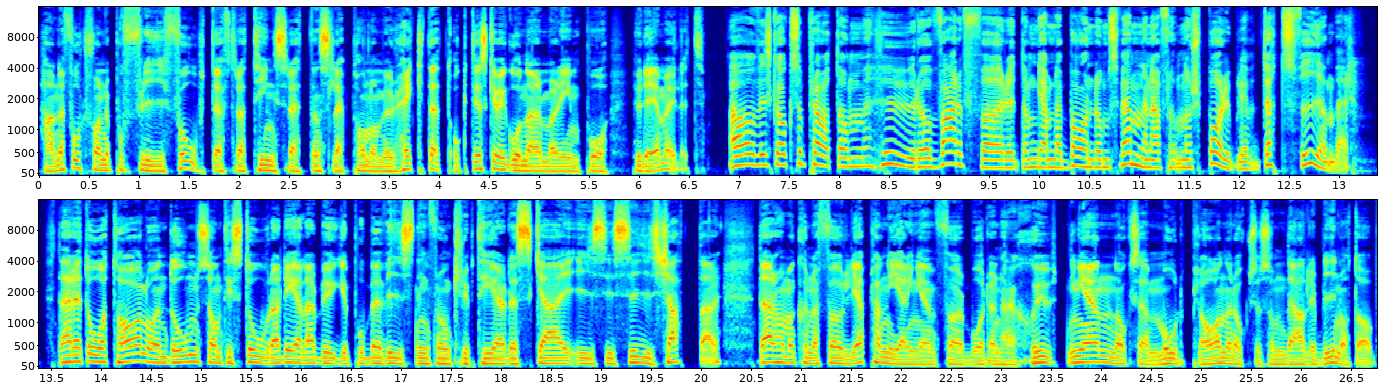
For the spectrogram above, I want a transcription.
han är fortfarande på fri fot efter att tingsrätten släppt honom ur häktet. Och det ska vi gå närmare in på hur det är möjligt. Ja, och vi ska också prata om hur och varför de gamla barndomsvännerna från Norsborg blev dödsfiender. Det här är ett åtal och en dom som till stora delar bygger på bevisning från krypterade Sky ECC-chattar. Där har man kunnat följa planeringen för både den här skjutningen och sen mordplaner också som det aldrig blir något av.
